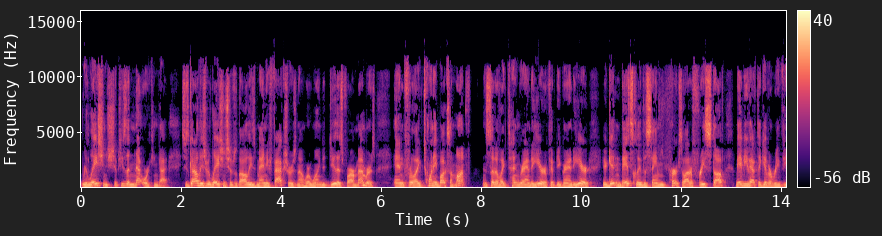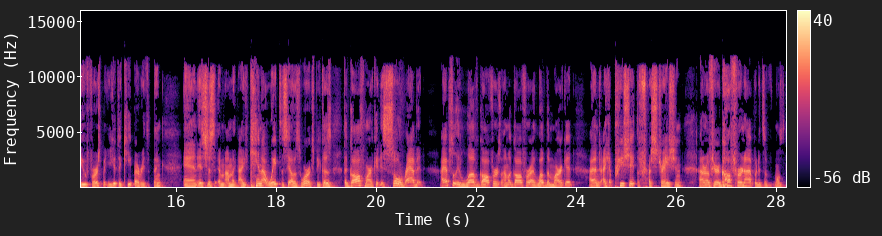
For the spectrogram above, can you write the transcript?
relationships. He's a networking guy. So he's got all these relationships with all these manufacturers now who are willing to do this for our members. And for like 20 bucks a month instead of like 10 grand a year or 50 grand a year, you're getting basically the same perks, a lot of free stuff. Maybe you have to give a review first, but you get to keep everything. And it's just, I'm, I'm, I cannot wait to see how this works because the golf market is so rabid. I absolutely love golfers. I'm a golfer. I love the market. I, I appreciate the frustration. I don't know if you're a golfer or not, but it's the most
